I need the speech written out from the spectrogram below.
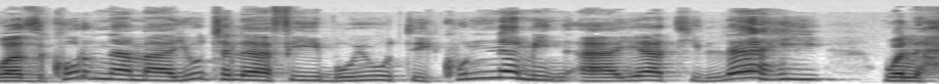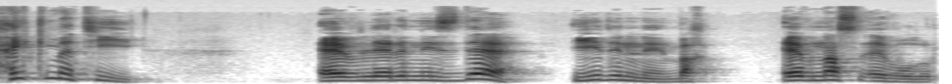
وَذْكُرْنَ مَا يُتْلَى ف۪ي بُيُوتِكُنَّ مِنْ آيَاتِ اللّٰهِ وَالْحِكْمَةِ Evlerinizde, iyi dinleyin bak ev nasıl ev olur?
